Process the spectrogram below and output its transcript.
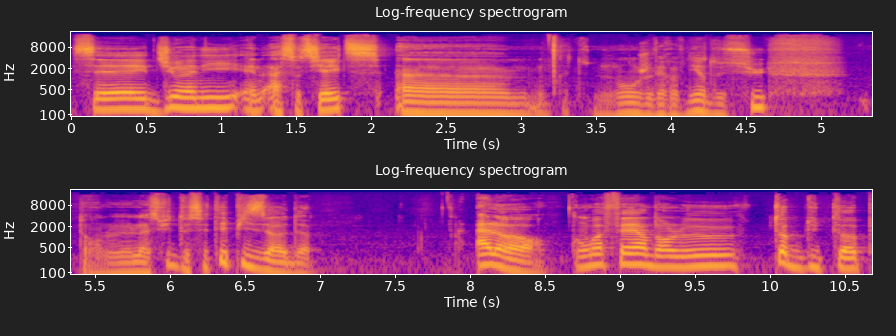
c'est Giovanni and Associates, euh, dont je vais revenir dessus dans la suite de cet épisode. Alors, on va faire dans le top du top,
